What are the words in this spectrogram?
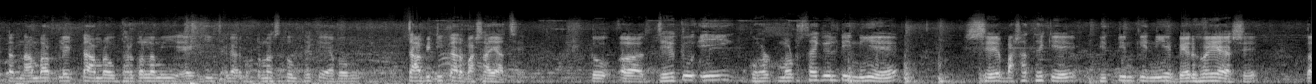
এটার নাম্বার প্লেটটা আমরা উদ্ধার করলাম এই এই জায়গার ঘটনাস্থল থেকে এবং চাবিটি তার বাসায় আছে তো যেহেতু এই মোটরসাইকেলটি নিয়ে সে বাসা থেকে ভিকটিমকে নিয়ে বের হয়ে আসে। তো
